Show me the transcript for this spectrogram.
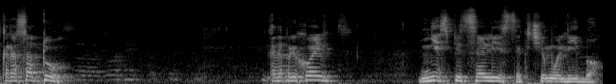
красоту, когда приходят не специалисты к чему-либо.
